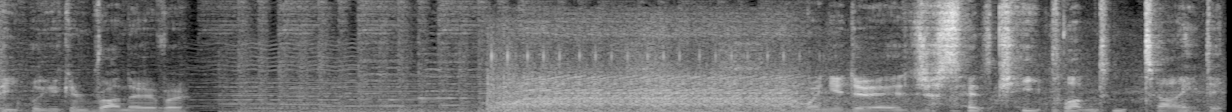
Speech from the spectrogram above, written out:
people you can run over. And when you do it, it just says keep London tidy.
